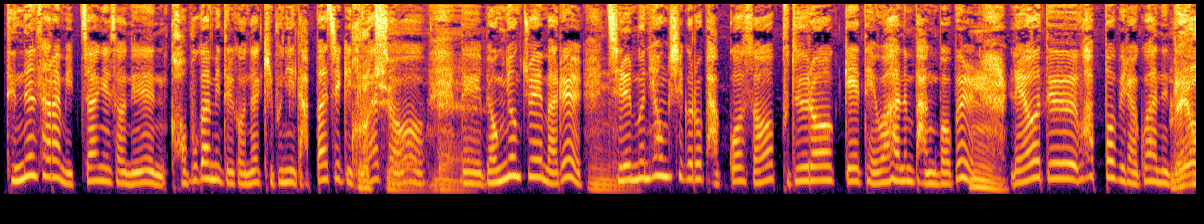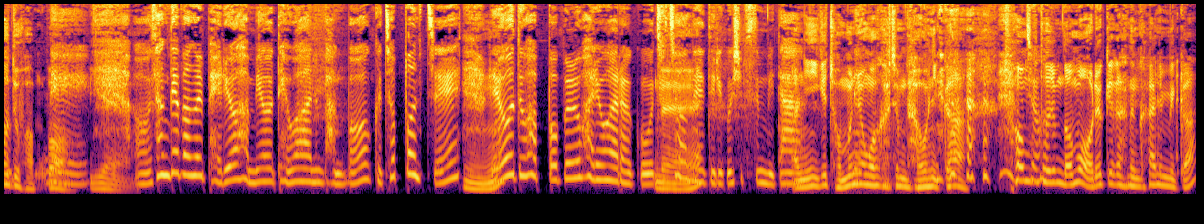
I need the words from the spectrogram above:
듣는 사람 입장에서는 거부감이 들거나 기분이 나빠지기도 그렇죠. 하죠. 네. 명령조의 말을 음. 질문 형식으로 바꿔서 부드럽게 대화하는 방법을 음. 레어드 화법이라고 하는데요. 레어드 화법. 네. 예. 어, 상대방을 배려하며 대화하는 방법 그 첫 번째 음. 레어드 화법을 활용하라고 네. 추천해 드리고 싶습니다. 아니 이게 전문 네. 용어가 좀 나오니까 처음부터 좀 너무 어렵게 가는 거 아닙니까?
